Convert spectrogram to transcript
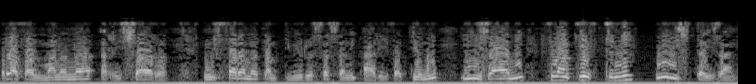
Ravalomanana Richard. Nifarana tamin'ny dimy ora sasany hariva teo moa izany filan-kevitry ny minisitra izany.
